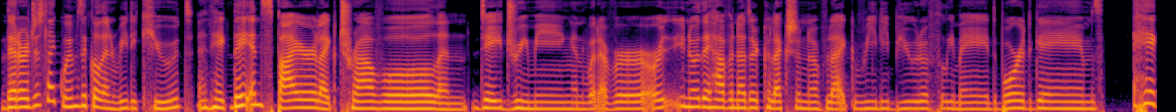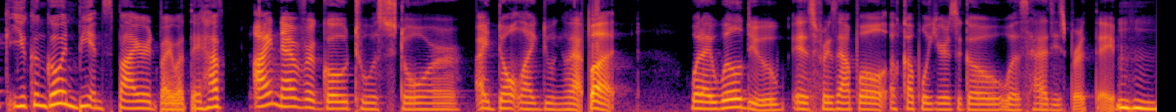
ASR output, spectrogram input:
that are just like whimsical and really cute and they, they inspire like travel and daydreaming and whatever or you know they have another collection of like really beautifully made board games heck you can go and be inspired by what they have I never go to a store. I don't like doing that. But what I will do is, for example, a couple years ago was Hadi's birthday. mm-hmm.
